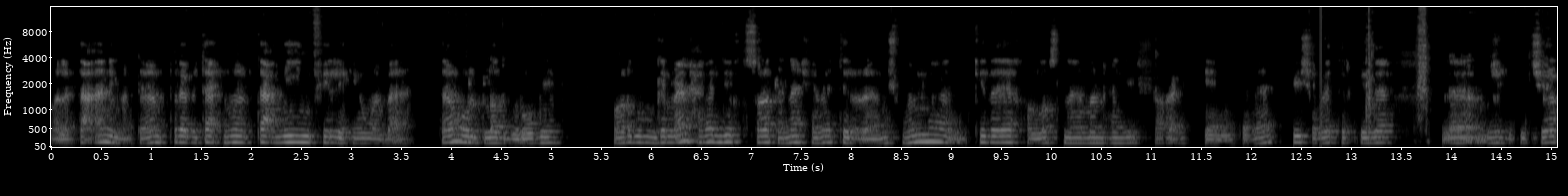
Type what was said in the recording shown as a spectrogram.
ولا بتاع animal تمام. طلع بتاع human بتاع مين في ال human بقى؟ تمام. وال blood grouping برضه مجمعين الحاجات دي اختصارات لأنها شباتر مش مهمة. كده خلصنا منهج الشرع التاني. تمام. في شباتر كده لا مش بتتشرح.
